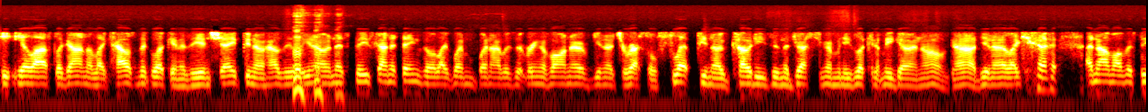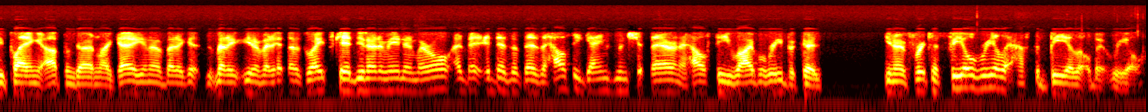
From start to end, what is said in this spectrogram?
he, he'll ask Lagana like, "How's Nick looking? Is he in shape? You know, how's he? You know, and it's these kind of things. Or like when when I was at Ring of Honor, you know, to wrestle Flip, you know, Cody's in the dressing room and he's looking at me going, "Oh God," you know, like, and I'm obviously playing it up and going like, "Hey, you know, better get better, you know, better hit those weights, kid." You know what I mean? And we're all there's a, there's a healthy gamesmanship there and a healthy rivalry because you know, for it to feel real, it has to be a little bit real,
